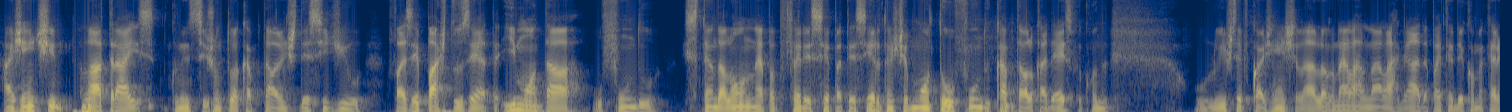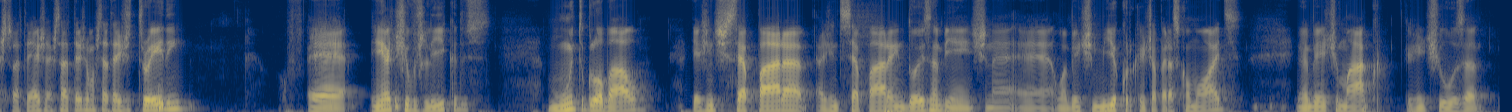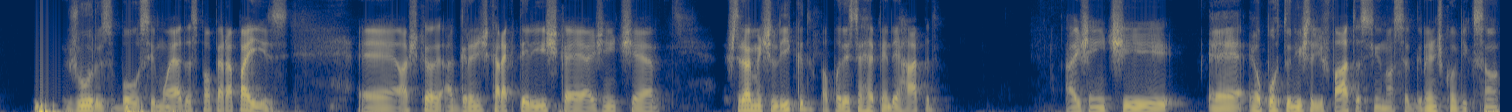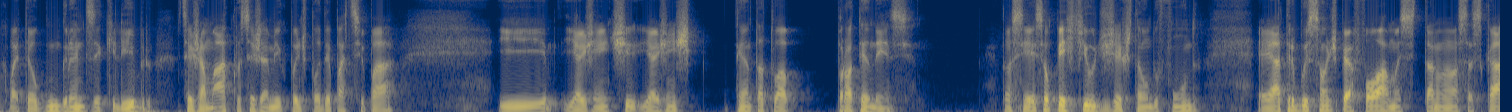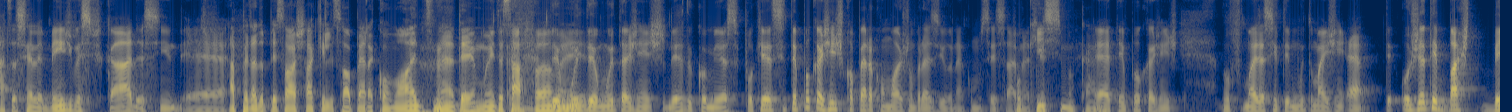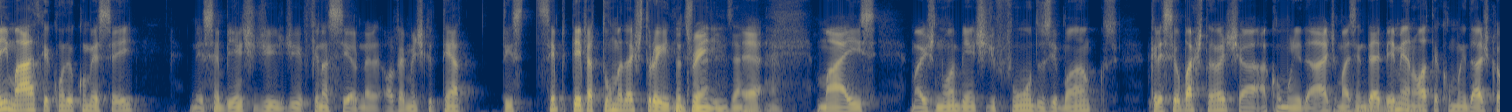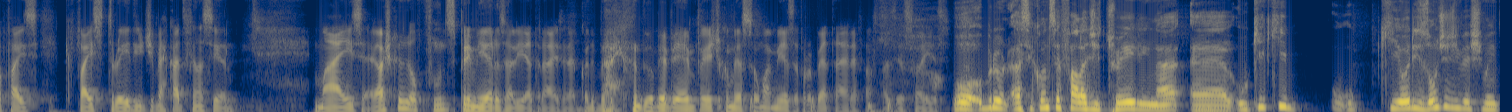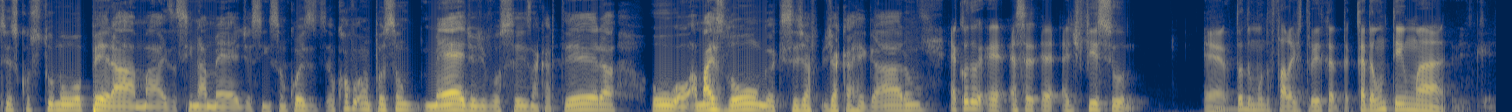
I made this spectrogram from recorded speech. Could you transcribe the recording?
A gente, lá atrás, quando a gente se juntou à Capital, a gente decidiu fazer parte do Zeta e montar o fundo standalone, né, para oferecer para terceiro. Então a gente montou o fundo Capital K10, foi quando o Luiz esteve com a gente lá logo na, na largada para entender como é que era a estratégia. A estratégia é uma estratégia de trading é, em ativos líquidos, muito global. E a gente separa, a gente separa em dois ambientes, né? É, um ambiente micro que a gente opera as commodities e um ambiente macro que a gente usa juros, bolsa e moedas para operar países. É, acho que a, grande característica é a gente é extremamente líquido para poder se arrepender rápido. A gente é, é, oportunista de fato, assim, nossa grande convicção é que vai ter algum grande desequilíbrio, seja macro, seja amigo, para a gente poder participar. E, e, a gente, e a gente tenta atuar pró-tendência. Então, assim, esse é o perfil de gestão do fundo. É, a atribuição de performance está nas nossas cartas, assim, ela é bem diversificada. Assim, é... Apesar do pessoal achar que ele só opera commodities, né? tem muita essa fama. tem, muito, tem muita gente desde o começo, porque assim, tem pouca gente que opera commodities no Brasil, né? Como vocês sabem. Pouquíssimo, né? cara. É, tem pouca gente. Mas assim, tem muito mais gente. É, hoje já tem bast... bem mais do que quando eu comecei nesse ambiente de, de financeiro, né? Obviamente que tem, a, tem sempre teve a turma das tradings. Do tradings, né? é. é. Mas, mas no ambiente de fundos e bancos, cresceu bastante a, a, comunidade, mas ainda é bem menor que a comunidade que faz, que faz trading de mercado financeiro. Mas eu acho que eu fui um dos primeiros ali atrás, na época do, do BBM, a gente começou uma mesa proprietária para fazer só isso. Ô, Bruno, assim, quando você fala de trading, né, é, uhum. o que que... O, que horizonte de investimento vocês costumam operar mais, assim, na média? Assim? São coisas. Qual é uma posição média de vocês na carteira? Ou a mais longa que vocês já, já carregaram? É quando. É, essa, é, é difícil é, todo mundo fala de trade, cada um tem uma,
